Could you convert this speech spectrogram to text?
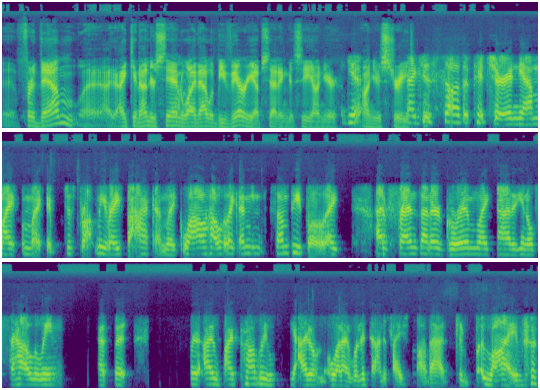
uh, for them, I I can understand why that would be very upsetting to see on your Yeah. on your street. I just saw the picture, and yeah, my my it just brought me right back. I'm like, wow, how like I mean, some people like I have friends that are grim like that, you know, for Halloween, but. But I, I probably, yeah, I don't know what I would have done if I saw that live,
